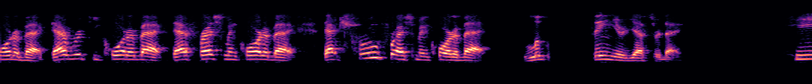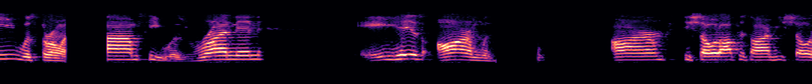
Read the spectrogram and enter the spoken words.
quarterback, that rookie quarterback, that freshman quarterback, that true freshman quarterback. Look, senior yesterday. He was throwing bombs. He was running. His arm was arm. He showed off his arm. He showed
